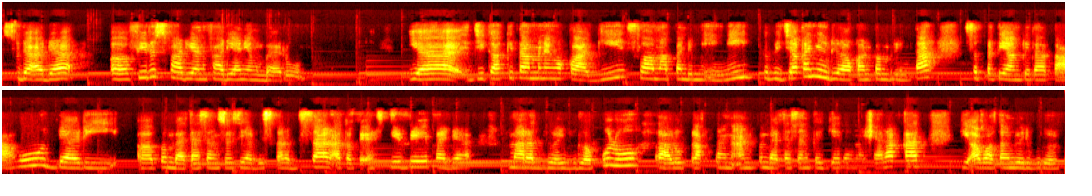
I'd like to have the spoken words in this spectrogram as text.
sudah ada uh, virus varian-varian yang baru. Ya, jika kita menengok lagi selama pandemi ini, kebijakan yang dilakukan pemerintah seperti yang kita tahu dari uh, pembatasan sosial berskala besar atau PSBB pada Maret 2020, lalu pelaksanaan pembatasan kegiatan masyarakat di awal tahun 2021,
